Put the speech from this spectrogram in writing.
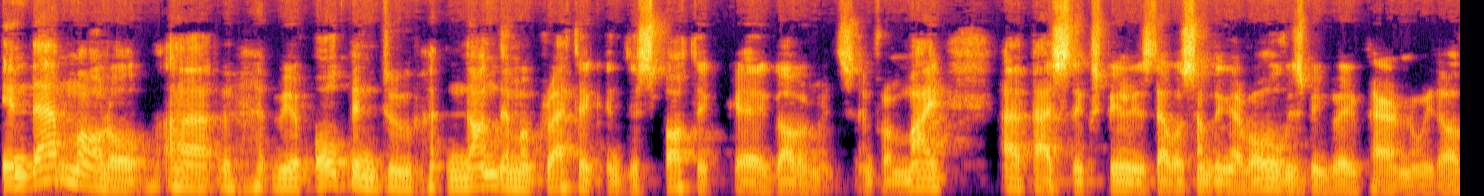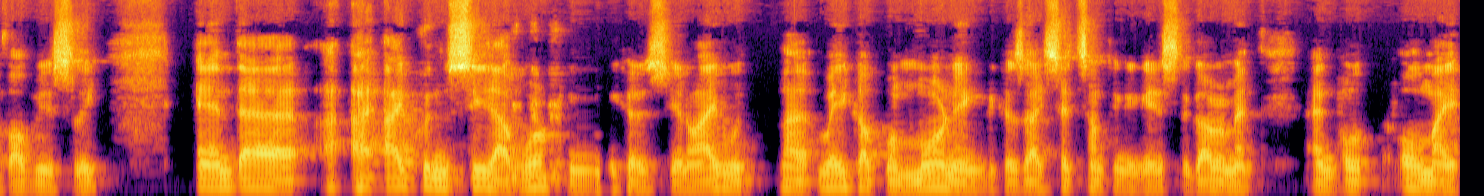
In that model, uh, we're open to non-democratic and despotic uh, governments. And from my uh, past experience, that was something I've always been very paranoid of, obviously. And uh, I, I, couldn't see that working because, you know, I would wake up one morning because I said something against the government and all, all my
